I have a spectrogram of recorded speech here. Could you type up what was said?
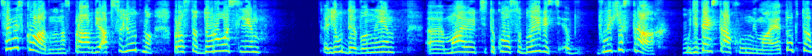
Це не складно, насправді, абсолютно. Просто дорослі люди вони е, мають таку особливість, в них є страх. У дітей страху немає. Тобто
